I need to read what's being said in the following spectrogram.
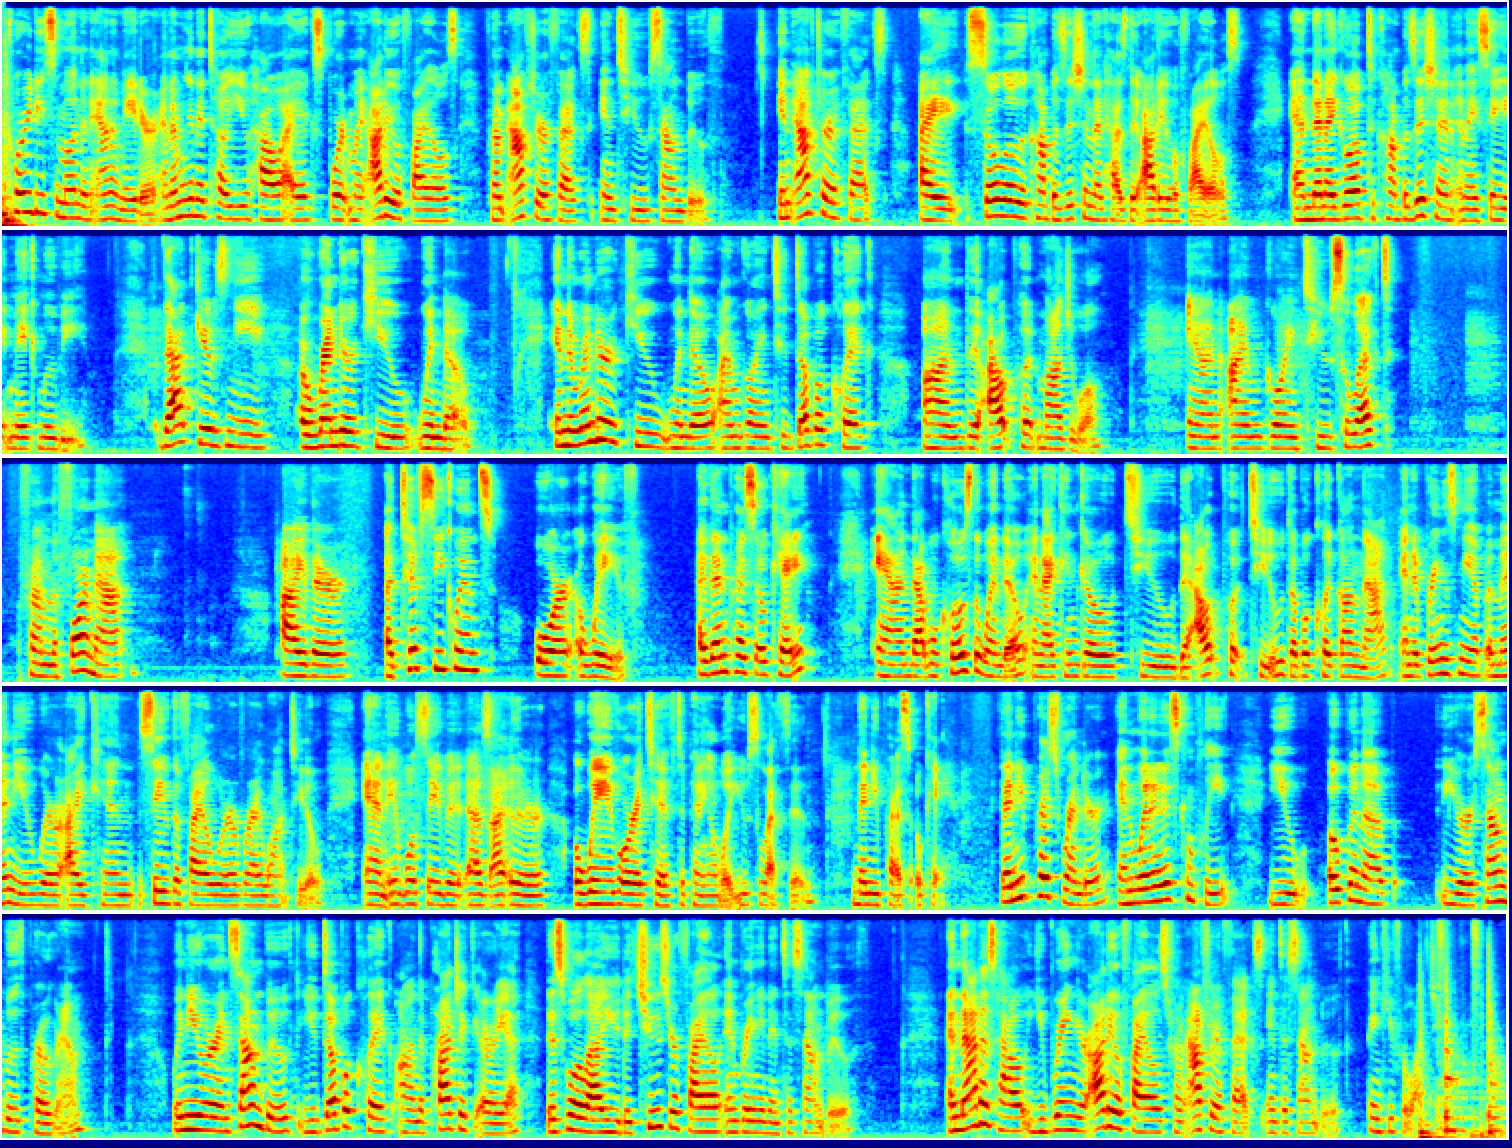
I'm Corey DeSimone, an animator, and I'm going to tell you how I export my audio files from After Effects into Soundbooth. In After Effects, I solo the composition that has the audio files, and then I go up to composition and I say make movie. That gives me a render queue window. In the render queue window, I'm going to double click on the output module and I'm going to select from the format either a TIFF sequence or a wave. I then press OK and that will close the window and I can go to the output to, double click on that, and it brings me up a menu where I can save the file wherever I want to. And it will save it as either a wave or a TIFF depending on what you selected. And then you press OK. Then you press render and when it is complete, you open up your Soundbooth program. When you are in Soundbooth, you double click on the project area. This will allow you to choose your file and bring it into Soundbooth. And that is how you bring your audio files from After Effects into Soundbooth. Thank you for watching.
